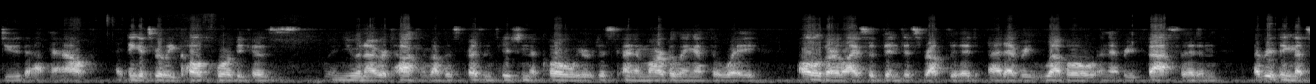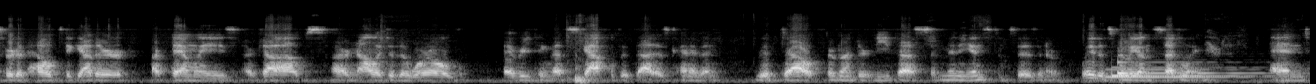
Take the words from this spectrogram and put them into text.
do that now? I think it's really called for because when you and I were talking about this presentation, Nicole, we were just kind of marveling at the way all of our lives have been disrupted at every level and every facet and everything that's sort of held together our families, our jobs, our knowledge of the world, everything that scaffolded that has kind of been ripped out from underneath us in many instances in a way that's really unsettling. And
